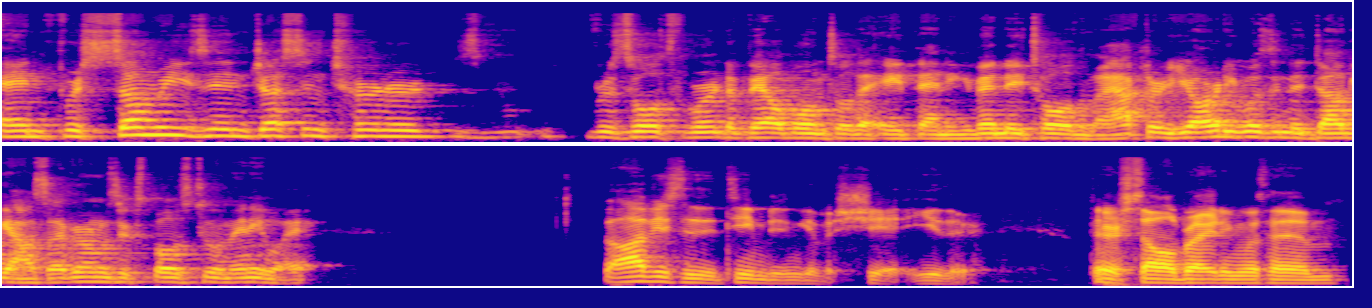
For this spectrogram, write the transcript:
and for some reason, Justin Turner's results weren't available until the eighth inning. Then they told him after he already was in the dugout, so everyone was exposed to him anyway. But obviously, the team didn't give a shit either. They're celebrating with him.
